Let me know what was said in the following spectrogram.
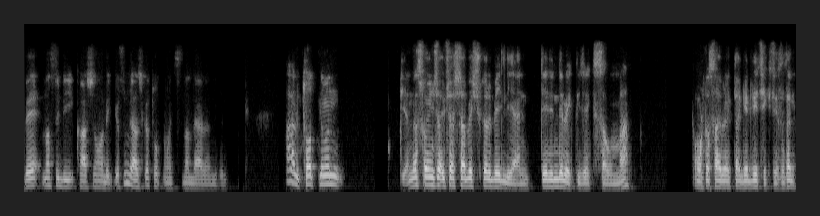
Ve nasıl bir karşılama bekliyorsun? Birazcık da Tottenham açısından değerlendirelim. Abi Tottenham'ın nasıl oynayacağı 3 aşağı 5 yukarı belli yani. Derinde bekleyecek savunma. Orta saha birlikte geriye çekecek. Zaten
